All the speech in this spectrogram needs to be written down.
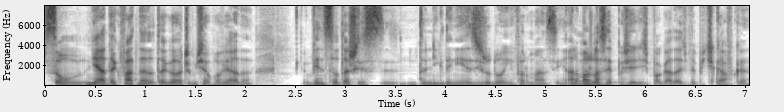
są nieadekwatne do tego, o czym się opowiada. Więc to też jest, to nigdy nie jest źródło informacji, ale można sobie posiedzieć, pogadać, wypić kawkę,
